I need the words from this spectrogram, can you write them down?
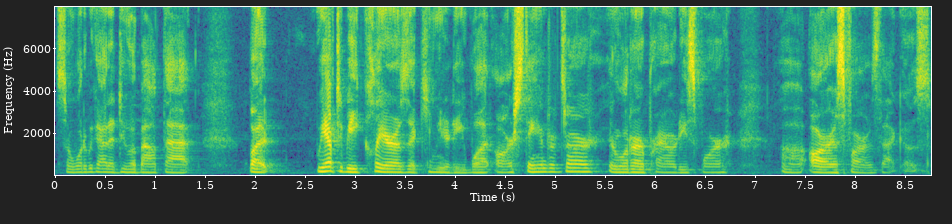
So what do we got to do about that? But we have to be clear as a community what our standards are and what our priorities for uh, are as far as that goes.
